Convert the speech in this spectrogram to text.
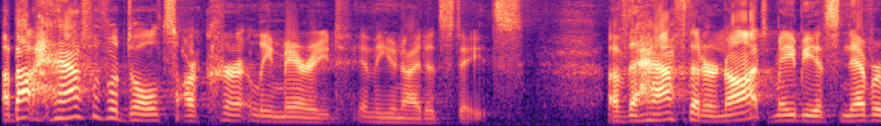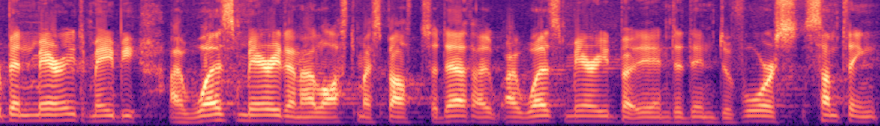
about half of adults are currently married in the United States. Of the half that are not, maybe it's never been married. Maybe I was married and I lost my spouse to death. I, I was married but it ended in divorce. Something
